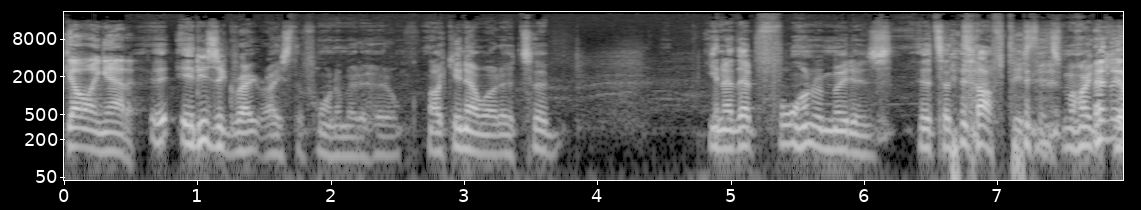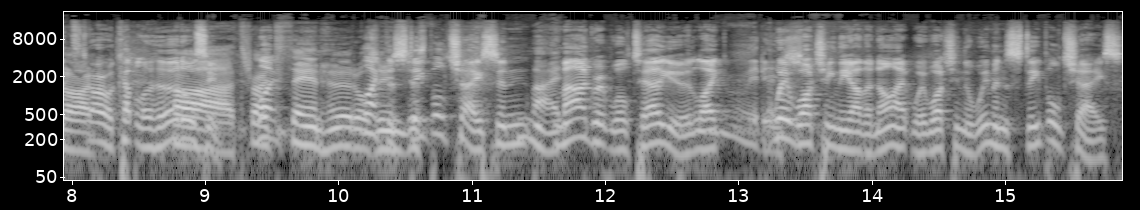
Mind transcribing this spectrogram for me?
going at it. it. Is a great race, the 400 metre hurdle. Like, you know what? It's a, you know, that 400 metres, it's a tough distance. My and God. then throw a couple of hurdles Ah, in. throw Stan hurdles like in, the steeplechase. And Mate. Margaret will tell you, like, we're watching the other night, we're watching the women's steeplechase,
